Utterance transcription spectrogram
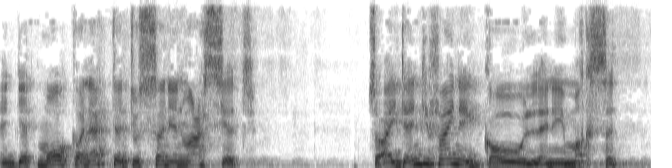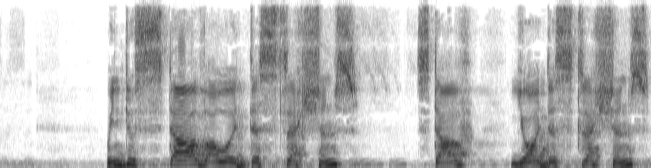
and get more connected to sun and ma'asiyat. So identifying a goal and a maqsad we need to starve our distractions, starve your distractions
